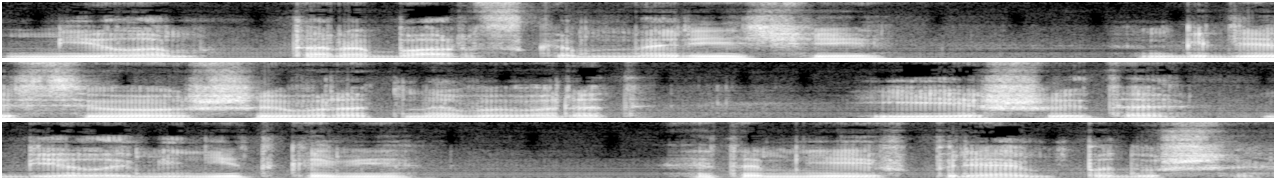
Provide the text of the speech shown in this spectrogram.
милом тарабарском наречии, где все шиворот на выворот и шито белыми нитками, это мне и впрямь по душе.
